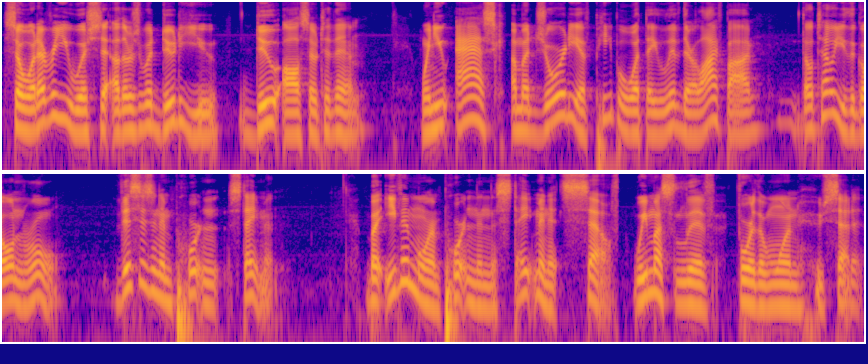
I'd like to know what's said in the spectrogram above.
"So whatever you wish that others would do to you, do also to them." When you ask a majority of people what they live their life by, they'll tell you the golden rule. This is an important statement. But even more important than the statement itself, we must live for the one who said it.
